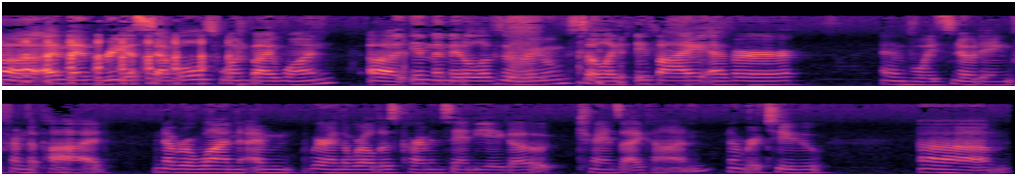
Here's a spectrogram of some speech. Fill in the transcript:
uh, and then reassembles one by one uh, in the middle of the room. So like if I ever am voice noting from the pod. Number one, I'm where in the world is Carmen Sandiego trans icon. Number two, um,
